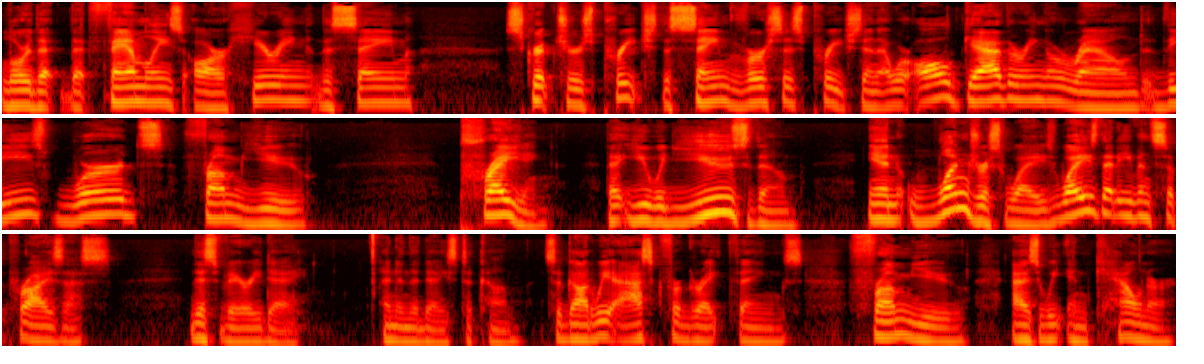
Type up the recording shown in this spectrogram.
Lord, that, that families are hearing the same scriptures preached, the same verses preached, and that we're all gathering around these words from you, praying that you would use them in wondrous ways, ways that even surprise us this very day and in the days to come. So, God, we ask for great things from you as we encounter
